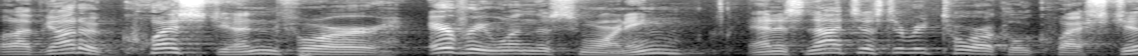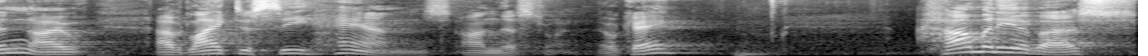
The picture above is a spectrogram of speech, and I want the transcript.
Well, I've got a question for everyone this morning, and it's not just a rhetorical question. I, I would like to see hands on this one, okay? How many of us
